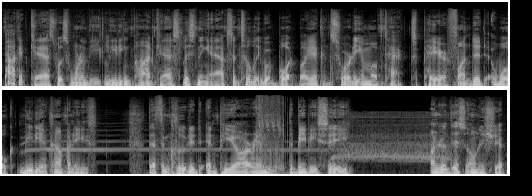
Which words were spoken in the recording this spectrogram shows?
Pocket Cast was one of the leading podcast listening apps until they were bought by a consortium of taxpayer funded woke media companies. That included NPR and the BBC. Under this ownership,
